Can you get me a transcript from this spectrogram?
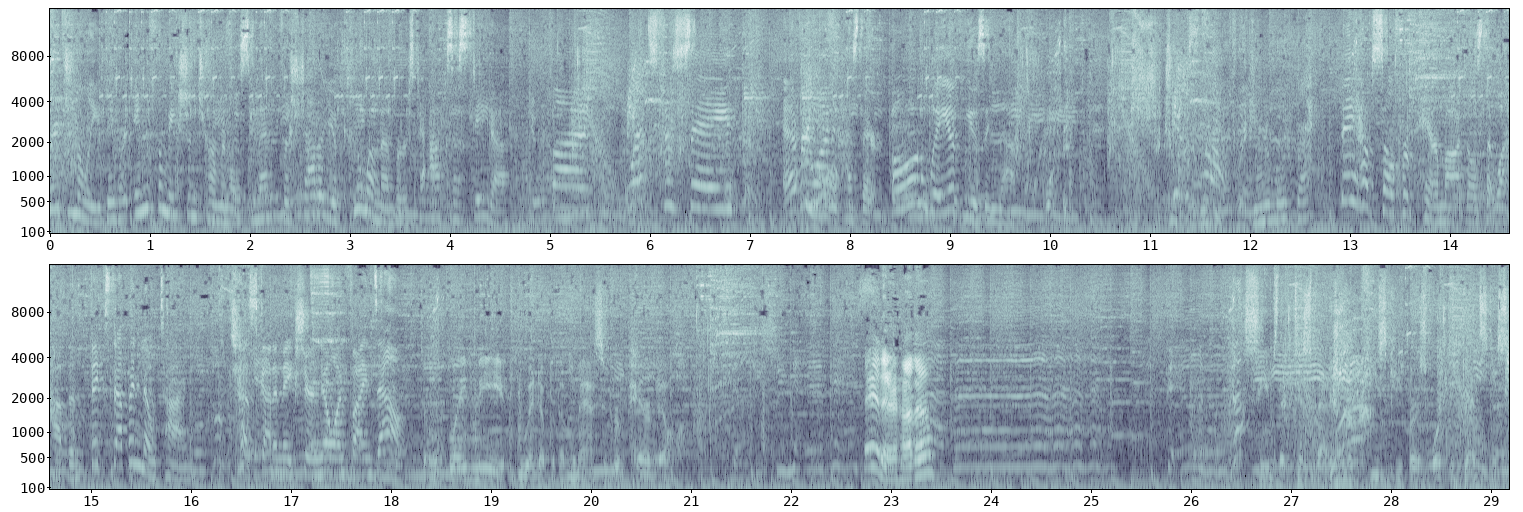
Originally, they were information terminals meant for Shadow Yakumo members to access data. But let's just say everyone has their own way of using them. What? Should you really be breaking them like that? They have self-repair modules that will have them fixed up in no time. Just gotta make sure no one finds out. Don't blame me if you end up with a massive repair bill. Hey there, Hado. It seems that dispatching the peacekeepers worked against us.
